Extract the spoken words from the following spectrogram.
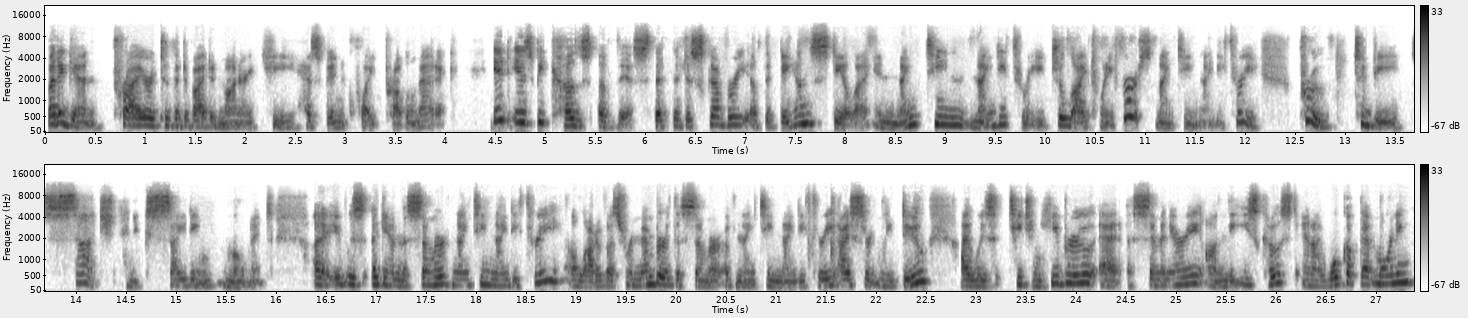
But again, prior to the divided monarchy has been quite problematic. It is because of this that the discovery of the Dan Stela in 1993, July 21st, 1993, proved to be such an exciting moment. Uh, it was, again, the summer of 1993. A lot of us remember the summer of 1993. I certainly do. I was teaching Hebrew at a seminary on the East Coast, and I woke up that morning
